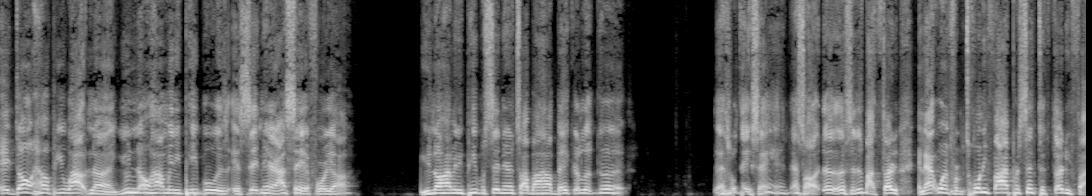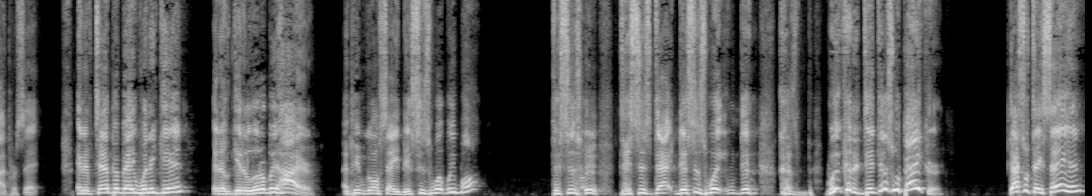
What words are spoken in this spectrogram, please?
it don't help you out none. You know how many people is, is sitting here. I say it for y'all. You know how many people sitting here talk about how Baker looked good. That's what they saying. That's all. Listen, it's about 30, and that went from 25% to 35%. And if Tampa Bay win again, it'll get a little bit higher. And people gonna say, This is what we bought. This is this is that, this is what because we could have did this with Baker. That's what they saying.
